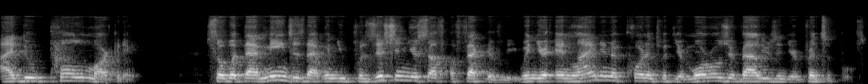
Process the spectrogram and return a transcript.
I do pull marketing. So what that means is that when you position yourself effectively, when you're in line in accordance with your morals, your values, and your principles,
